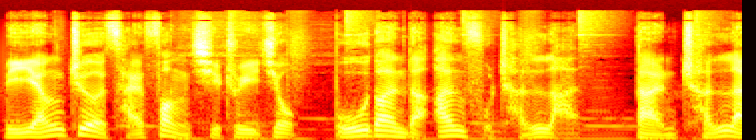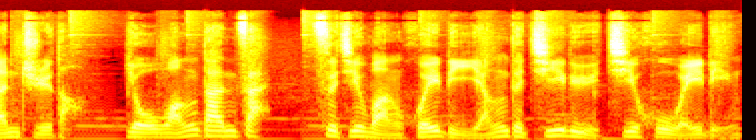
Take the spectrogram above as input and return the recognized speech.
李阳这才放弃追究，不断的安抚陈兰。但陈兰知道有王丹在，自己挽回李阳的几率几乎为零。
